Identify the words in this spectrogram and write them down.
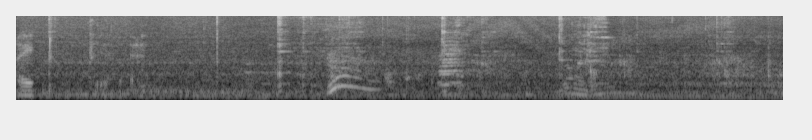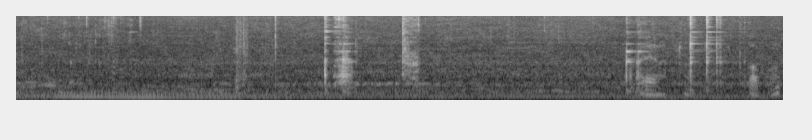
ரைட் பார்ப்போம்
